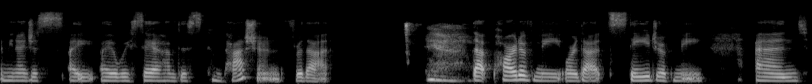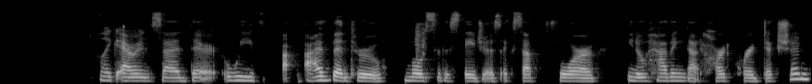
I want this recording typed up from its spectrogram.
i mean i just i i always say i have this compassion for that. Yeah. That part of me or that stage of me. And like Erinn said there we've I've been through most of the stages except for you know having that hardcore addiction.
